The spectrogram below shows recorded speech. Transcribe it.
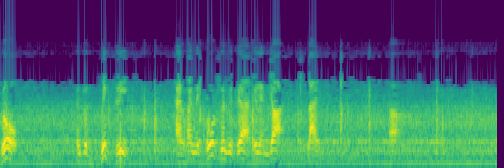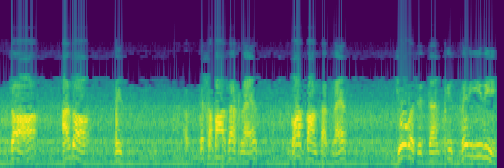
grow into big tree. And when the fruits will be there, he'll enjoy life. Ah. So, although this uh, Krishna consciousness, God consciousness, yoga system is very easy.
